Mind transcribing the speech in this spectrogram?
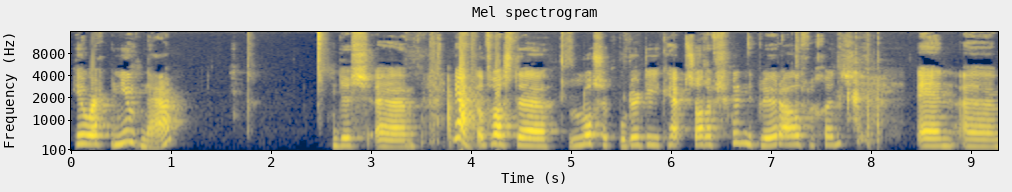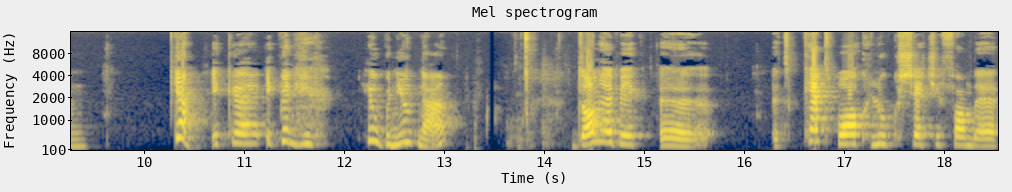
heel erg benieuwd naar. Dus um, ja, dat was de losse poeder die ik heb. Ze hadden verschillende kleuren overigens. En um, ja, ik, uh, ik ben hier heel benieuwd naar. Dan heb ik uh, het Catwalk Look setje van, de,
